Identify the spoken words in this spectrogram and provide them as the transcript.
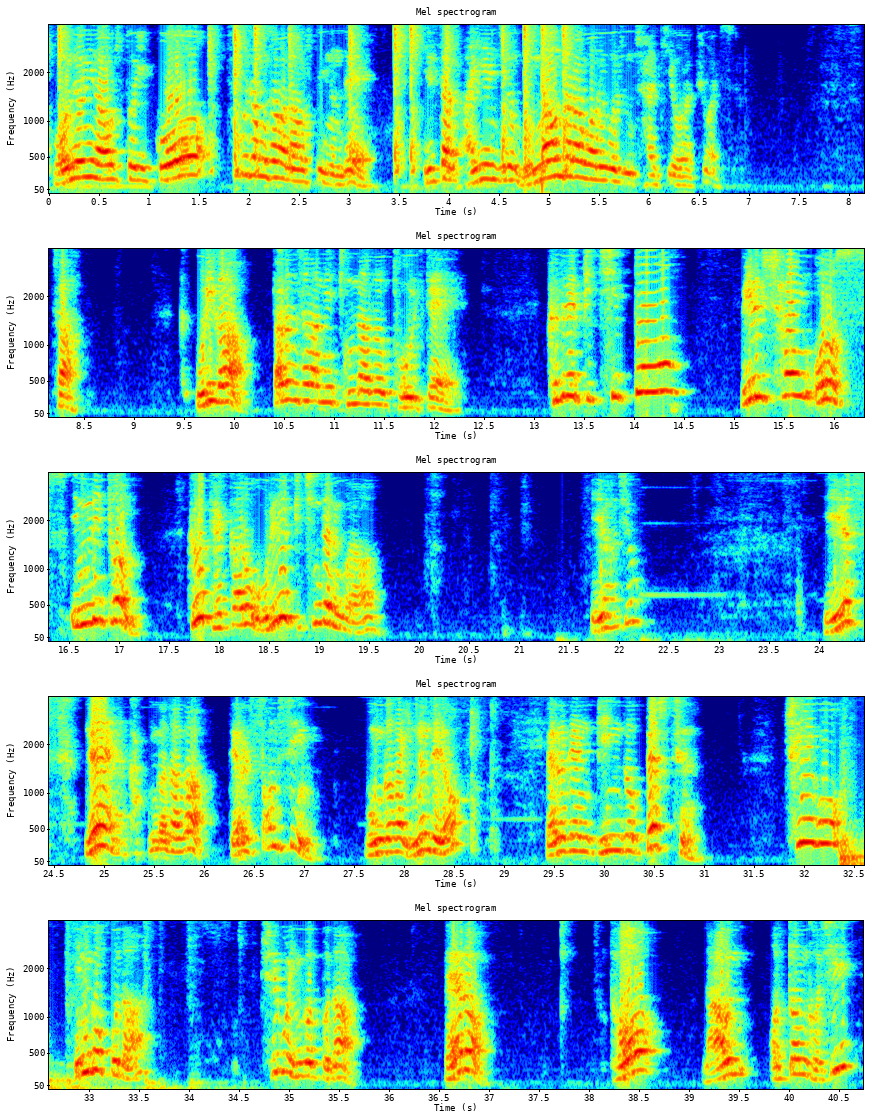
원형이 나올 수도 있고 투부정사가 나올 수도 있는데 일단 ing는 못 나온다라고 하는 걸 좀 잘 기억할 필요가 있어요. 자, 우리가 다른 사람이 빛나도록 도울 때 그들의 빛이 또 will shine on us in return. 그 대가로 우리를 비친다는 거야. 이해하죠? Yes. 네. 가끔 가다가 there's something. 뭔가가 있는데요. Better than being the best. 최고인 것보다, 최고인 것보다 better. 더 나은 어떤 것이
